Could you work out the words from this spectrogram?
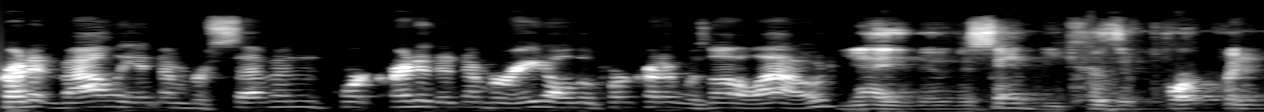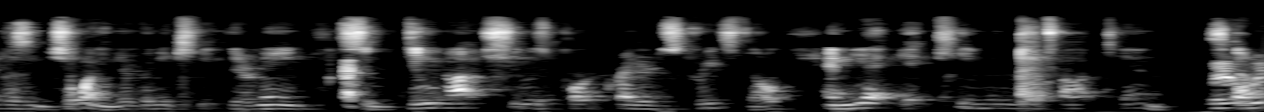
Credit Valley at number seven, Port Credit at number eight, although Port Credit was not allowed. yeah, they, said because if Port Credit doesn't join, they're going to keep their name. So do not choose Port Credit or Streetsville, and yet it came in the top ten. We, we,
